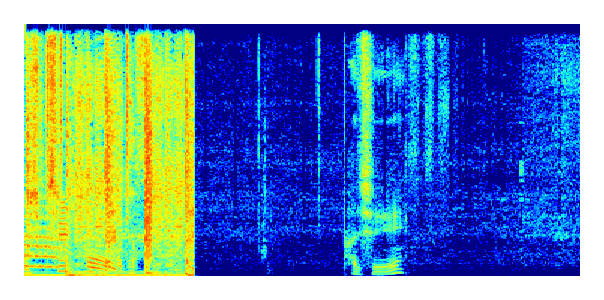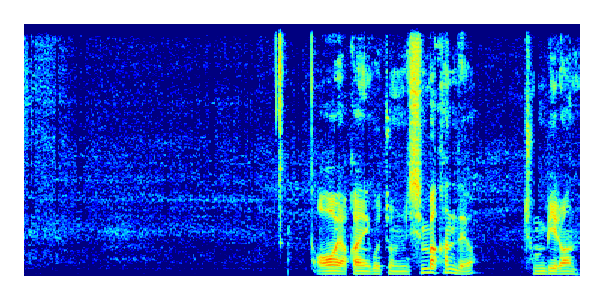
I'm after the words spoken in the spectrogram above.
57초 버텼습니다. 다시. 어, 약간 이거 좀 신박한데요? 좀비런.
